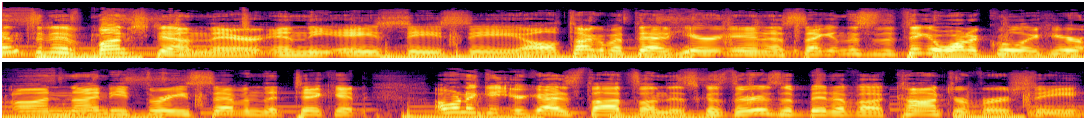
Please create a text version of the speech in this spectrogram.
Sensitive bunch down there in the ACC. I'll talk about that here in a second. This is the Ticket Water Cooler here on 93.7 The Ticket. I want to get your guys' thoughts on this because there is a bit of a controversy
